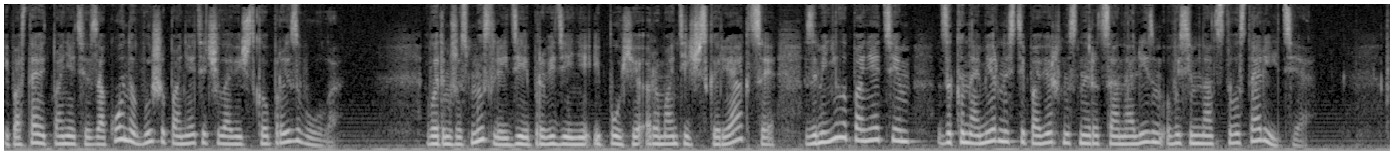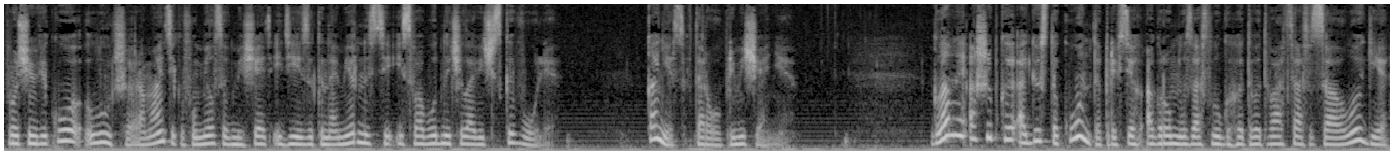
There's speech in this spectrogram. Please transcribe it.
и поставить понятие закона выше понятия человеческого произвола. В этом же смысле идея проведения эпохи романтической реакции заменила понятием закономерности поверхностный рационализм XVIII столетия. Впрочем, Вико лучше романтиков умел совмещать идеи закономерности и свободной человеческой воли. Конец второго примечания. Главной ошибкой Агюста Конта при всех огромных заслугах этого творца социологии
